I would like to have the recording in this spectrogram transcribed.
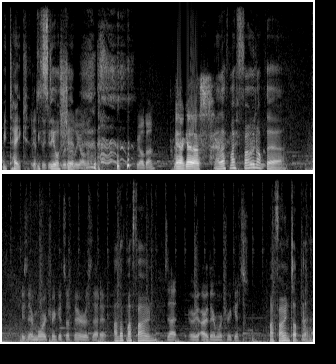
We take. Yes, we they steal do. shit. Literally all the. We all done? Yeah, I guess. I left my phone up there. Is there more trinkets up there, or is that it? I left my phone. Is that? Or are there more trinkets? My phone's up there.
